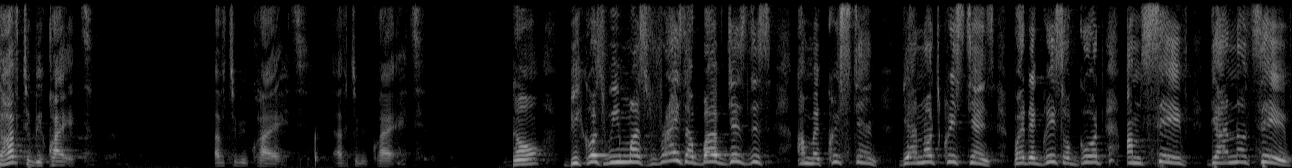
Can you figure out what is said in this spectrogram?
have to be quiet have to be quiet. I have to be quiet. No, because we must rise above just this. I'm a Christian. They are not Christians. By the grace of God, I'm saved. They are not saved.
